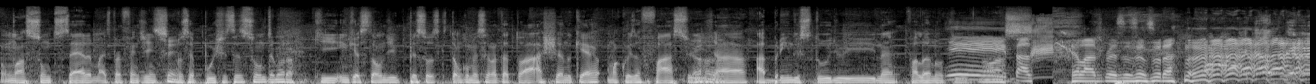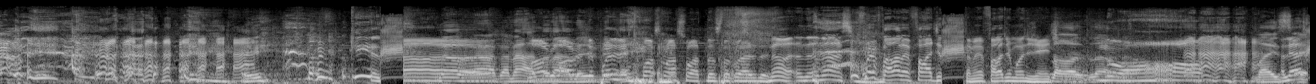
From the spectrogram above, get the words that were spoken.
a um assunto sério. Mais pra frente, a gente, Sim. você puxa esse assunto. Demorou. Que em questão de pessoas que estão começando a tatuar, achando que é uma coisa fácil e já abrindo estúdio e, né, falando que. Eita, relaxa que vai ser censurado. Quem é? Nada, nada, logo, nada. logo, depois a gente mostra umas fotos das tatuagens dele. Não, não, não, se for falar, vai falar de também, vai falar de um monte de gente. Não, não! Mas Aliás, é,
